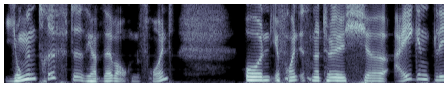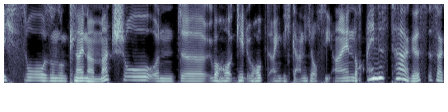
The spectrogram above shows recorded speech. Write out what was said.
Jungen trifft. Sie hat selber auch einen Freund und ihr Freund ist natürlich äh, eigentlich so, so so ein kleiner Macho und äh, überhaupt geht überhaupt eigentlich gar nicht auf sie ein. Doch eines Tages ist er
